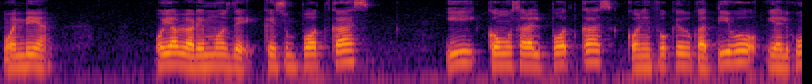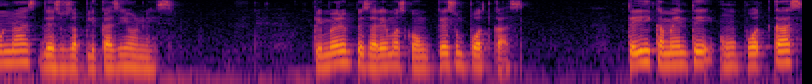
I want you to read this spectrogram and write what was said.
Buen día. Hoy hablaremos de qué es un podcast y cómo usar el podcast con enfoque educativo y algunas de sus aplicaciones. Primero empezaremos con qué es un podcast. Técnicamente, un podcast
